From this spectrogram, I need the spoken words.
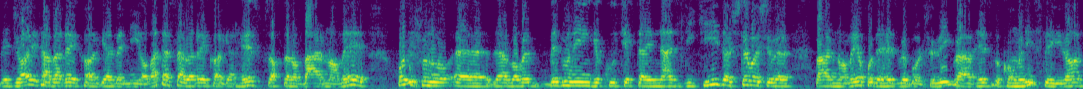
به جای طبقه کارگر به نیابت از طبقه کارگر حزب ساختن و برنامه خودشونو در واقع بدون اینکه کوچکترین نزدیکی داشته باشه به برنامه خود حزب بلشویک و حزب کمونیست ایران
